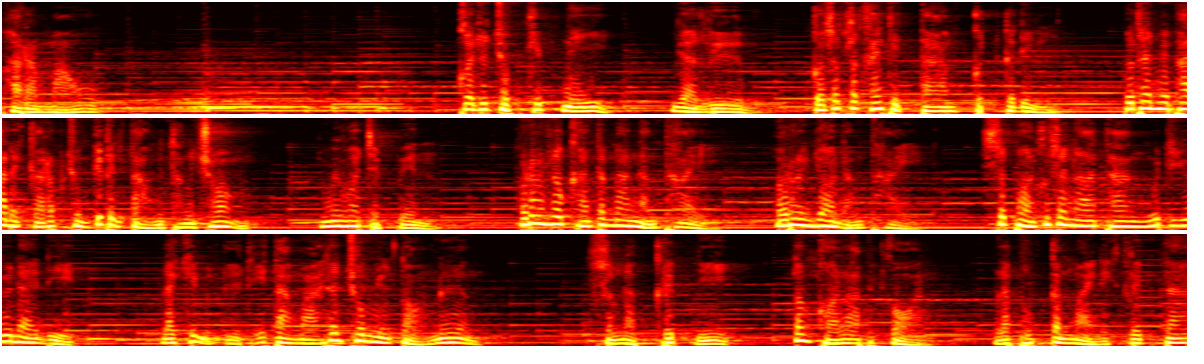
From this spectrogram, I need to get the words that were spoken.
พาราเมาก่อนจะจบคลิปนี้ อย่าลืม กด subscribe ติดตามกดกระดิ่ง เพื่อท่านไม่พลาดในการรับชมคลิปต่างๆของทางช่อง ไม่ว่าจะเป็น เรื่องเล่าขานตำนานหนังไทย เรื่องย่อหนังไทย สปอนโฆษณาทางวิทยุในอดีต และคลิปอื่นๆที่ตามมาให้ท่านชมอย่างต่อเนื่องสำหรับคลิปนี้ต้องขอลาไปก่อน และพบกันใหม่ในคลิปหน้า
